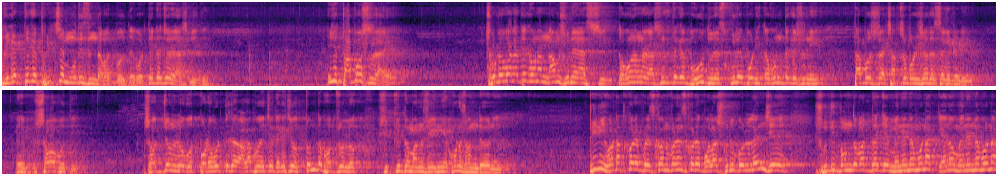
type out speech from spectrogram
ব্রিগেড থেকে ফিরছে মোদি জিন্দাবাদ বলতে বলতে। এটা হচ্ছে রাজনীতি। এই যে তাপস রায়, ছোটোবেলা থেকে ওনার নাম শুনে আসছি, তখন আমরা রাজনীতি থেকে বহু দূরে স্কুলে পড়ি, তখন থেকে শুনি তাপস রায় ছাত্র পরিষদের সেক্রেটারি সভাপতি। সজ্জন লোক পরবর্তীকালে আলাপ হয়েছে, দেখেছি অত্যন্ত ভদ্রলোক, শিক্ষিত মানুষ, এই নিয়ে কোনো সন্দেহ নেই। তিনি হঠাৎ করে প্রেস কনফারেন্স করে বলা শুরু করলেন যে সুদীপ বন্দ্যোপাধ্যায়কে মেনে নেব না, কেন মেনে নেব না?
